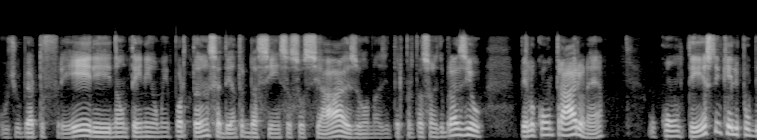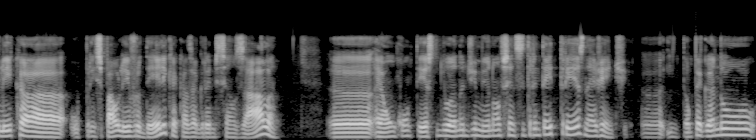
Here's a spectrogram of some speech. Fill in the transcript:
o Gilberto Freire não tem nenhuma importância dentro das ciências sociais ou nas interpretações do Brasil. Pelo contrário, né? O contexto em que ele publica o principal livro dele, que é Casa Grande Senzala, Uh, é um contexto do ano de 1933, né, gente? Uh, então, pegando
